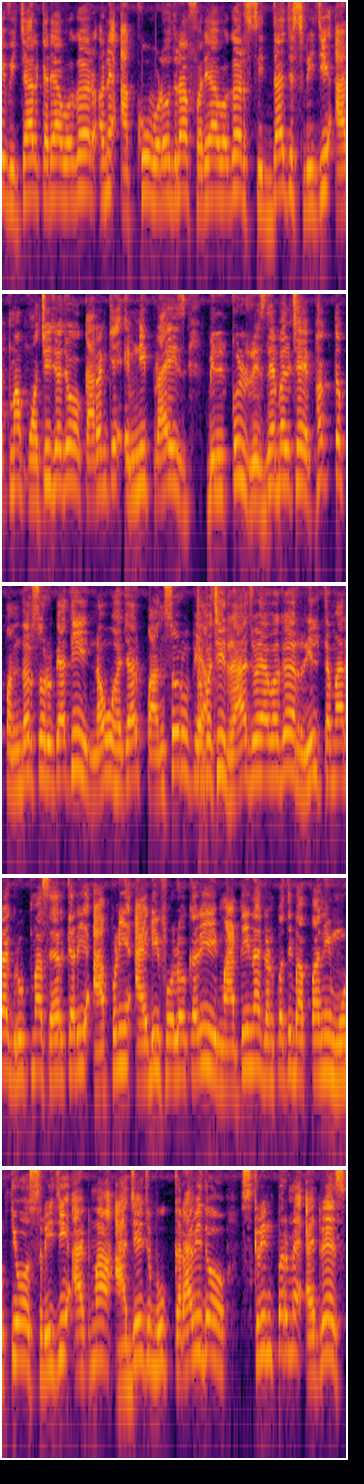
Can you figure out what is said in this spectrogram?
એ વિચાર કર્યા વગર અને આખું વડોદરા ફર્યા વગર સીધા જ શ્રીજી આર્ટમાં પહોંચી જજો. કારણ કે એમની પ્રાઇસ બિલકુલ રિઝનેબલ છે. ફક્ત પંદરસો રૂપિયાથી નવ હજાર પાંચસો રૂપિયા. પછી રાહ જોયા વગર રીલ તમારા ગ્રુપમાં શેર કરી, આપણી આઈડી ફોલો કરી, માટીના ગણપતિ બાપાની મૂર્તિઓ શ્રીજી આર્ટમાં આજે જ બુક કરાવી દો. સ્ક્રીન પર મેં એડ્રેસ,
